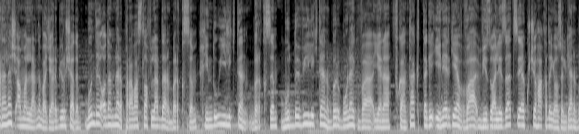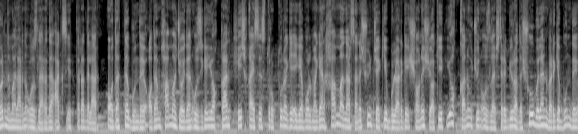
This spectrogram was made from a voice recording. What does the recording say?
aralash amallarni bajarib yurishadi. Bunday odamlar pravoslavlardan bir qism hinduiylikdan bir qism buddaviylikdan bir bo'lak va yana vkontaktdagi energiya va vizualizatsiya kuchi haqida yozilgan bir nimalarni o'zlarida aks ettiradilar. Odatda bunday odam hamma joydan o'ziga yoqqan hech qaysi strukturaga ega bo'lmagan hamma narsani shunchaki bularga ishonish yoki yoqqani uchun o'zlashtirib yuradi. Shu bilan birga bunday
